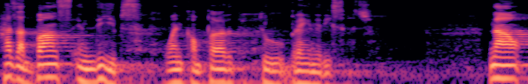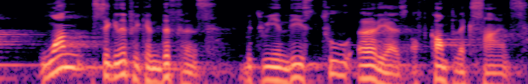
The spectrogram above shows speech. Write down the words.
has advanced in leaps when compared to brain research. Now, one significant difference between these two areas of complex science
